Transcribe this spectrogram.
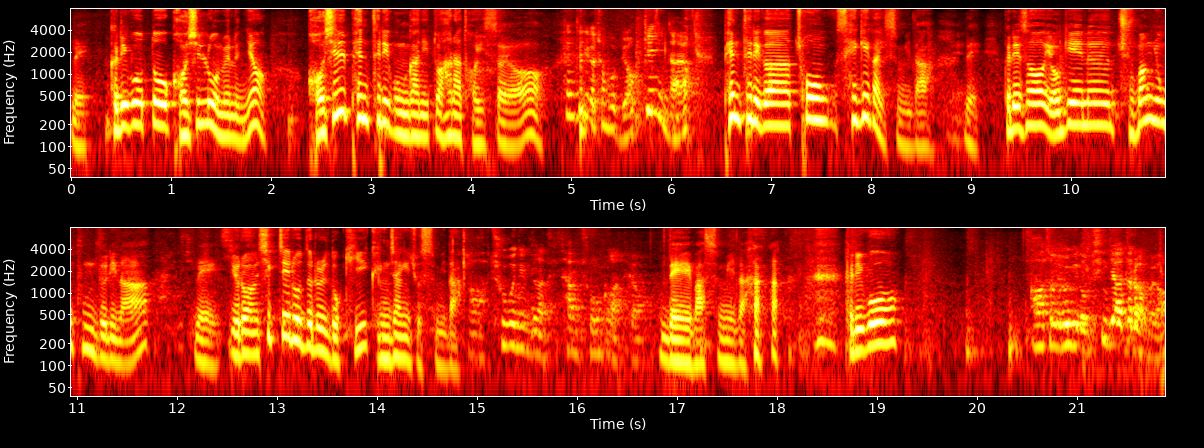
네. 그리고 또 거실로 오면은요. 거실 팬트리 공간이 또 하나 더 있어요. 팬트리가 전부 몇 개 있나요? 팬트리가 총 3개가 있습니다. 네. 그래서 여기에는 주방용품들이나 네, 이런 식재료들을 놓기 굉장히 좋습니다. 아, 주부님들한테 참 좋은 것 같아요. 네, 맞습니다. 그리고 아, 저 여기 너무 신기하더라고요.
